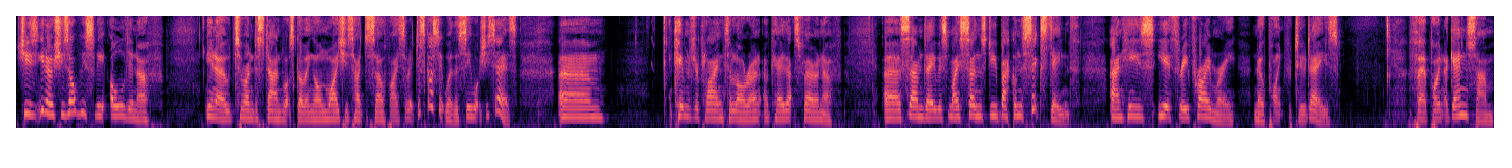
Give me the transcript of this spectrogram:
She's, you know, she's obviously old enough you know, to understand what's going on, why she's had to self isolate. Discuss it with her, see what she says. Um, Kim's replying to Lauren. Okay, that's fair enough. Uh, Sam Davis, my son's due back on the 16th, and he's year three primary. No point for two days. Fair point again, Sam.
